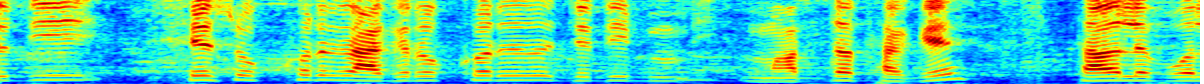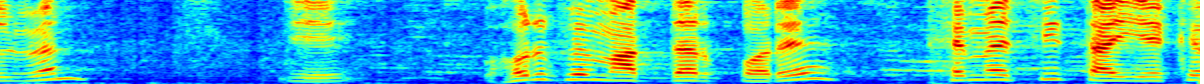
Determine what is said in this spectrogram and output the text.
যদি শেষ অক্ষরের আগের অক্ষরের যদি মাদ্দা থাকে তাহলে বলবেন যে হরিফে মাদ্দার পরে থেমেছি তাই একে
